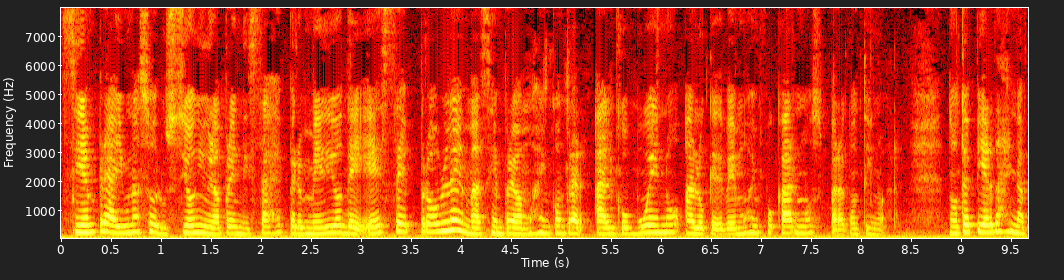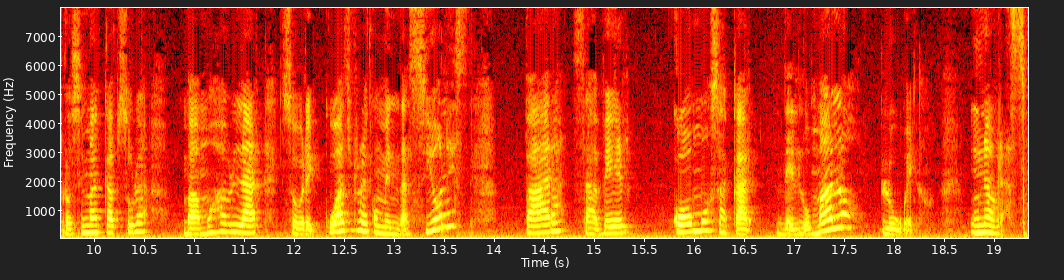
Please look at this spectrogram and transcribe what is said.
siempre hay una solución y un aprendizaje, pero en medio de ese problema siempre vamos a encontrar algo bueno a lo que debemos enfocarnos para continuar. No te pierdas en la próxima cápsula, vamos a hablar sobre cuatro recomendaciones para saber cómo sacar de lo malo lo bueno. Un abrazo.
